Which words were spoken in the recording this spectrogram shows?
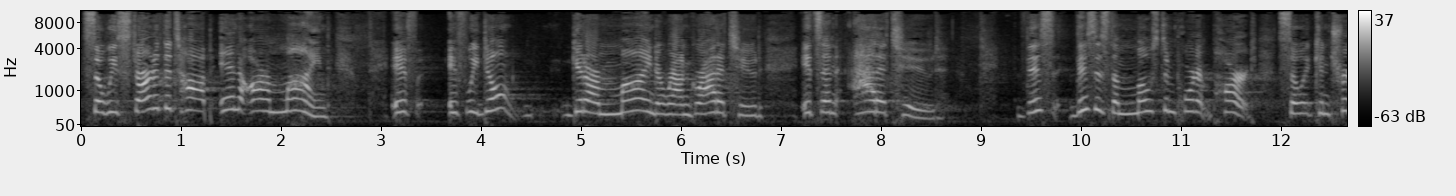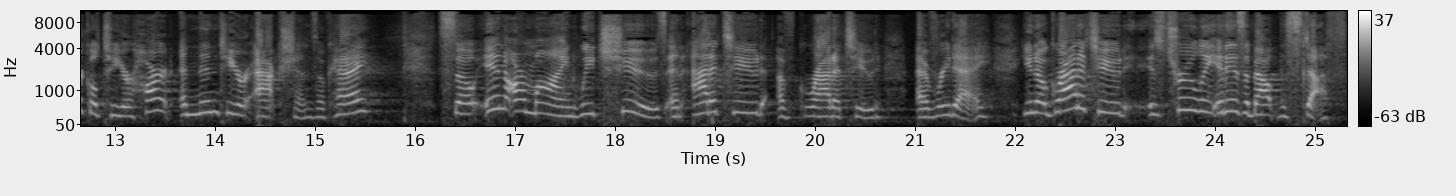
So we start at the top in our mind. If if we don't get our mind around gratitude, it's an attitude. This, this is the most important part so it can trickle to your heart and then to your actions, okay? So in our mind, we choose an attitude of gratitude every day. You know, gratitude is truly, it is about the stuff.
